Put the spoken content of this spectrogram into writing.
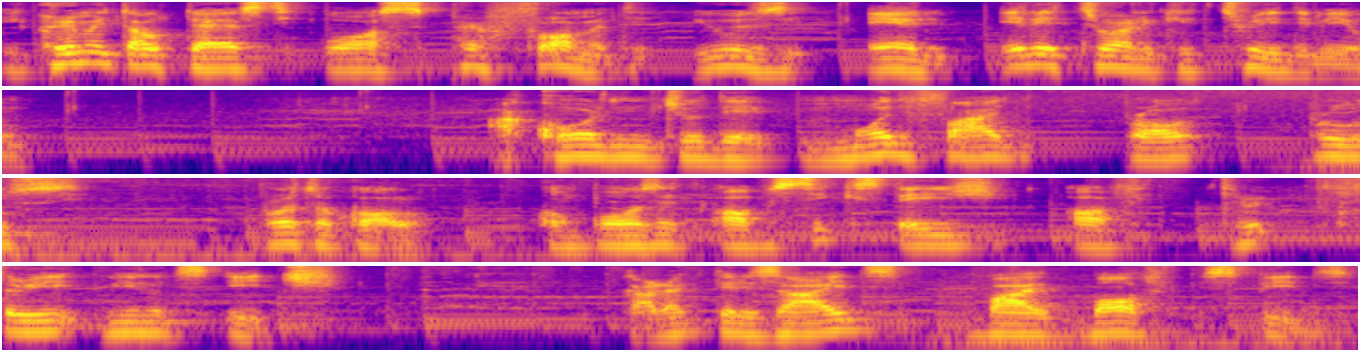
incremental test was performed using an electronic treadmill according to the modified Pro- protocol composed of six stages of th- three minutes each, characterized by both speeds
